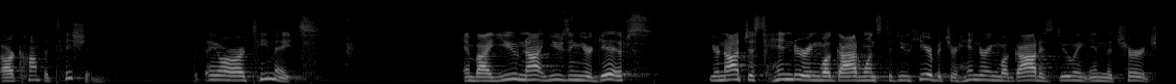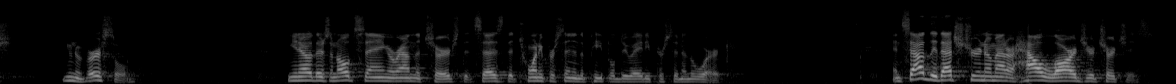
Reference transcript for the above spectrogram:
our competition, but they are our teammates. And by you not using your gifts, you're not just hindering what God wants to do here, but you're hindering what God is doing in the church universal. You know, there's an old saying around the church that says that 20% of the people do 80% of the work. And sadly, that's true no matter how large your church is,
